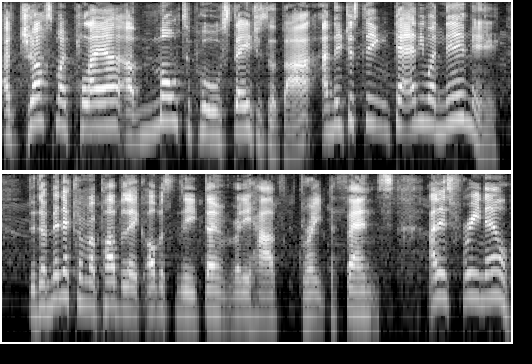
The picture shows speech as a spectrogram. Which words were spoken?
adjust my player at multiple stages of that and they just didn't get anywhere near me the Dominican Republic obviously don't really have great defence. And it's 3-0.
